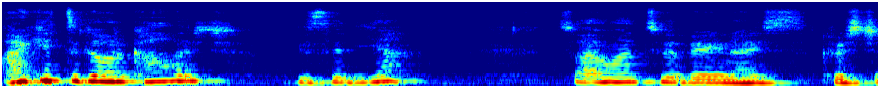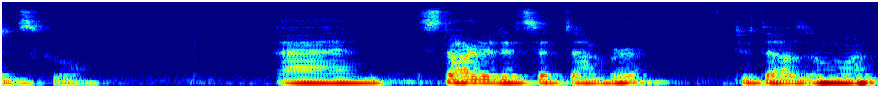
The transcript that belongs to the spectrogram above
I get to go to college? He said, yeah. So I went to a very nice Christian school and started in September 2001.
